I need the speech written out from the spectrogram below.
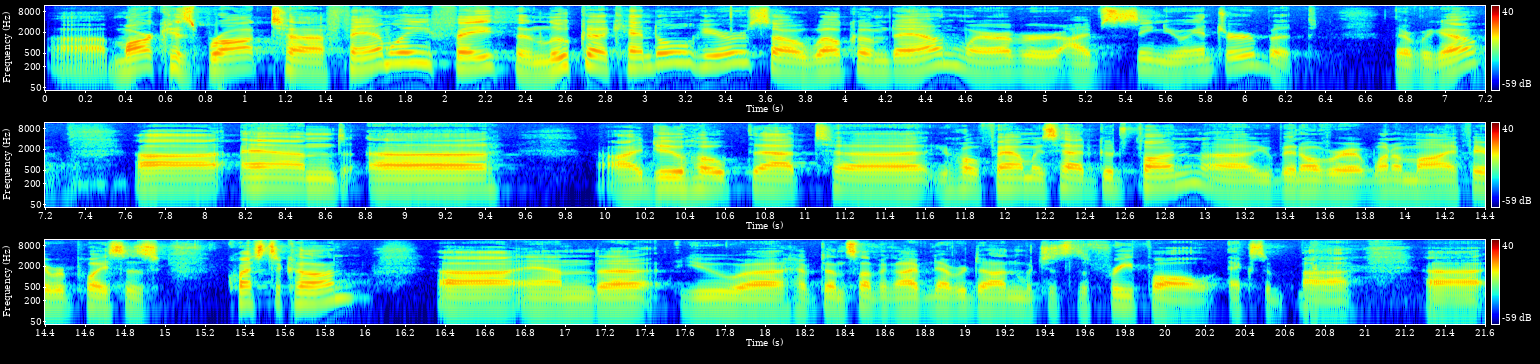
uh, Mark has brought uh, family, Faith and Luca Kendall here, so welcome down wherever I've seen you enter, but there we go. Uh, and I do hope that your whole family's had good fun. you've been over at one of my favorite places, Questacon. Uh, and uh, you uh, have done something I've never done, which is the free fall uh, uh,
